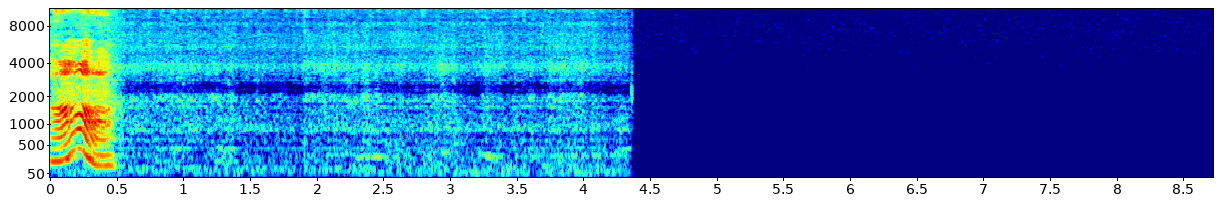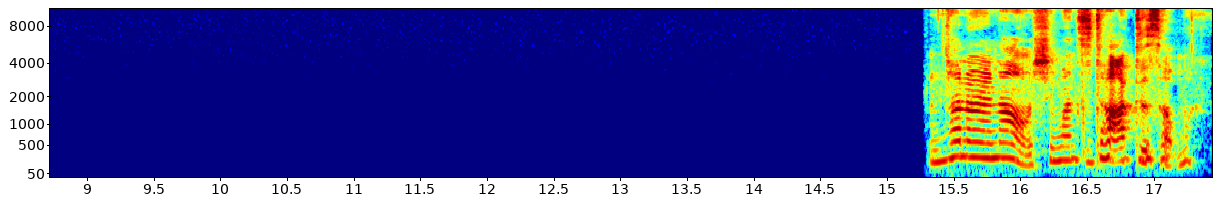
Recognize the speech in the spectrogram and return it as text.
Oh. No, no, no, no. She wants to talk to someone.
